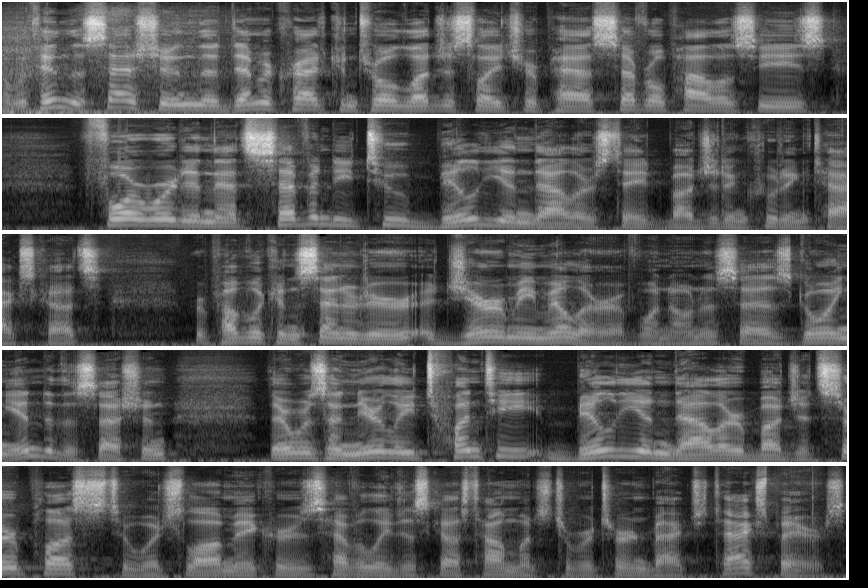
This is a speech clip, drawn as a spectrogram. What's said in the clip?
Within the session, the Democrat controlled legislature passed several policies forward in that $72 billion state budget, including tax cuts. Republican Senator Jeremy Miller of Winona says going into the session, there was a nearly $20 billion budget surplus to which lawmakers heavily discussed how much to return back to taxpayers.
